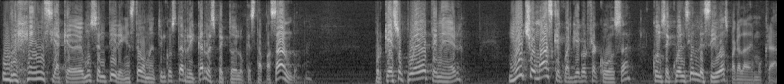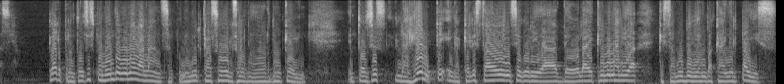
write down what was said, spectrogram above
urgencia que debemos sentir en este momento en Costa Rica respecto de lo que está pasando. Porque eso puede tener, mucho más que cualquier otra cosa, consecuencias lesivas para la democracia. Claro, pero entonces poniendo en una balanza, poniendo el caso de El Salvador, don Kevin, entonces, la gente en aquel estado de inseguridad, de ola de criminalidad que estamos viviendo acá en el país,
